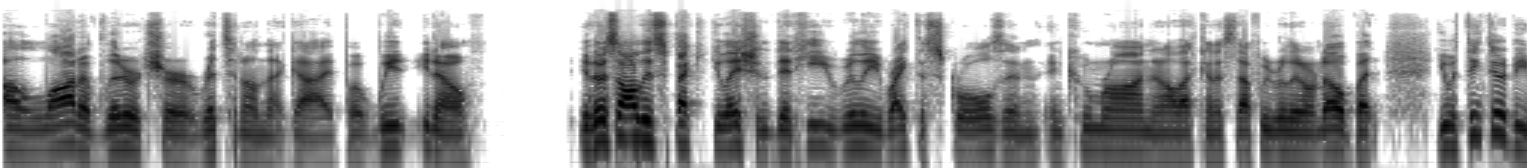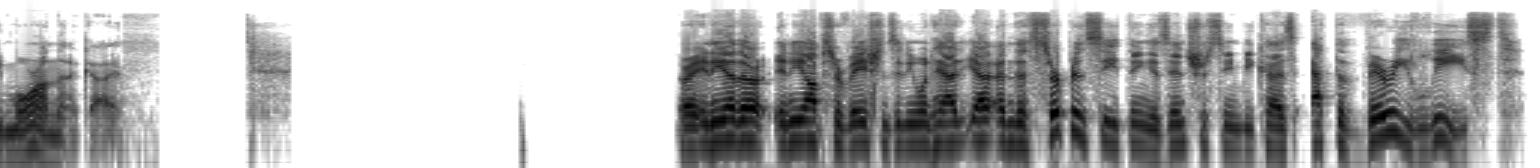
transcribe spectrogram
a lot of literature written on that guy, but we, you know, there's all this speculation. Did he really write the scrolls in, in Qumran and all that kind of stuff? We really don't know, but you would think there would be more on that guy. All right. Any other any observations anyone had? Yeah, and the serpent seed thing is interesting because at the very least,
